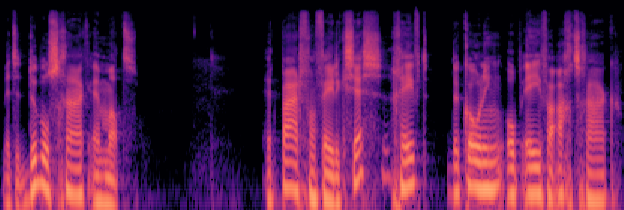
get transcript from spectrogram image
met dubbelschaak en mat. Het paard van Felix 6 geeft de koning op Eva 8 schaak.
